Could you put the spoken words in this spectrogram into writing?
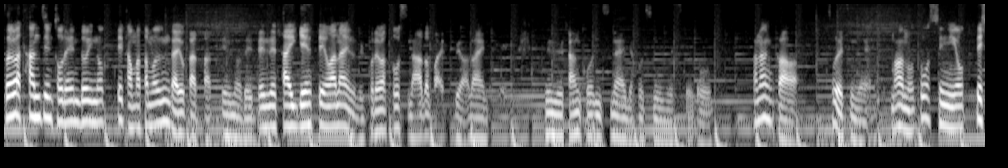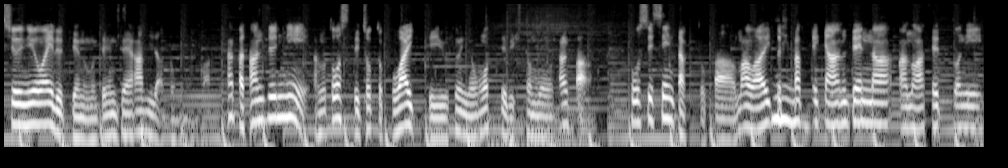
それは単純にトレンドに乗ってたまたま運が良かったっていうので、全然再現性はないので、これは投資のアドバイスではないので、全然参考にしないでほしいんですけど、まあ、なんか、そうですね。まあ、あの、投資によって収入を得るっていうのも全然ありだと思います。なんか単純に、あの、投資ってちょっと怖いっていうふうに思ってる人も、なんか、投資信託とか、まあ割と比較的安全な、あのアセットに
